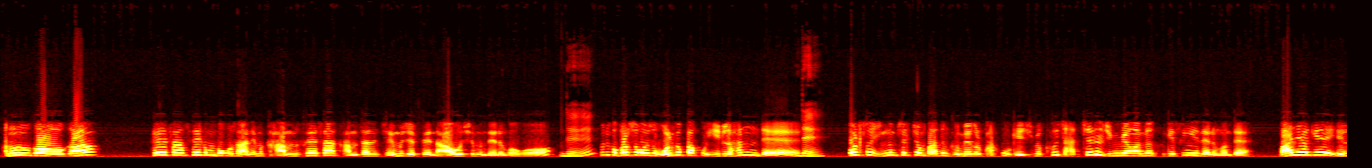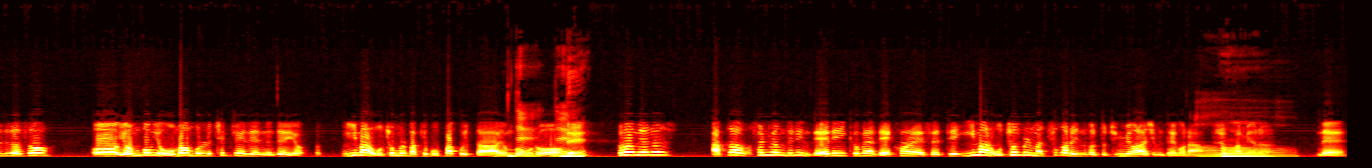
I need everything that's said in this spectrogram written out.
그거가 회사 세금 보고서 아니면 감 회사 감사는 재무제표에 나오시면 되는 거고 네. 그리고 벌써 거기서 월급 받고 일을 하는데 네. 벌써 임금 책정 받은 금액을 받고 계시면 그 자체를 증명하면 그게 승인이 되는 건데 만약에 예를 들어서 어 연봉이 5만 불로 책정이 됐는데 여, 2만 5천 불밖에 못 받고 있다 연봉으로 네. 네. 그러면은 아까 설명드린 내 인컴이나 내 코로나 에세트에 2만 5천 불만 추가로 있는 걸 또 증명을 하시면 되거나 어. 부족하면은 네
